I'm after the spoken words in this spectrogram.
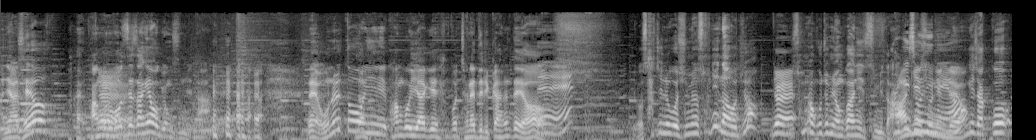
안녕하세요. 광고 네. 본 세상의 오경수입니다. 네, 오늘 또 이 광고 이야기 한번 전해드릴까 하는데요. 네. 이 사진을 보시면 손이 나오죠? 네. 손하고 좀 연관이 있습니다. 아기 손인데요. 여기 자꾸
